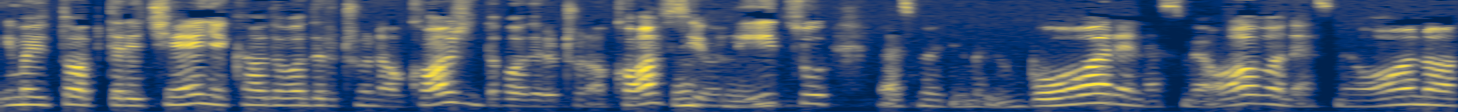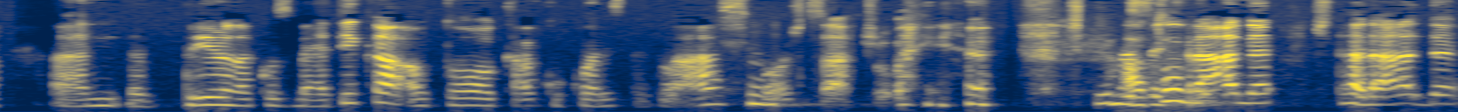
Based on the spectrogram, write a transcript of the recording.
imaju to opterećenje kao da vode računa o koži, da vode računa o kosi, mm -hmm. o mhm. licu, ne smiju da imaju bore, ne sme ovo, ne sme ono, a, prirodna kozmetika, a to kako koriste glas, bož sačuvaj. Štima se to... hrane, šta rade,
